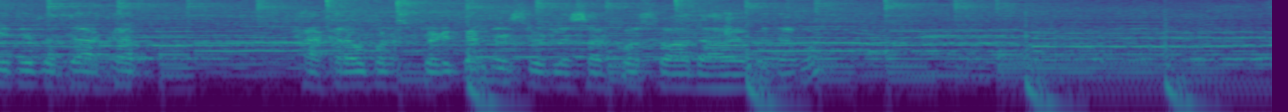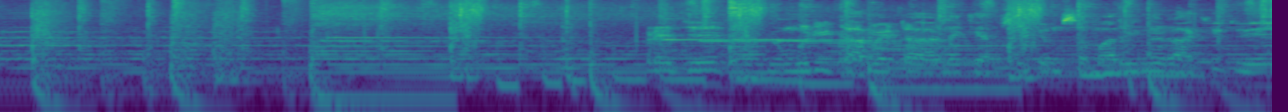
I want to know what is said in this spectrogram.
ಇದಕ್ಕೆ ಬೆದಕ ಹಾಕರ اوپر ಸ್ಪ್ರೆಡ್ ಕರ್ದಿಸೋ એટલે ಸರ್ಪೋ ಸ್ವಾದ ಆಯೆ ಬದರು. tredje ಗಮೂಡಿ ಟೊಮೆಟೊ ಅನೆ ಕ್ಯಾಪ್ಸಿಕಂ ಸಮಾರಿ ನೇ ರಾಕಿ ತುಯೆ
